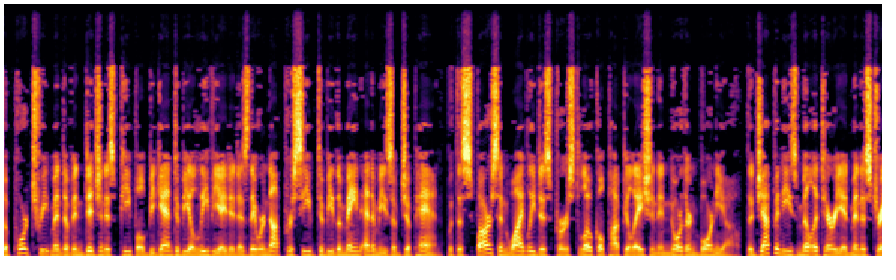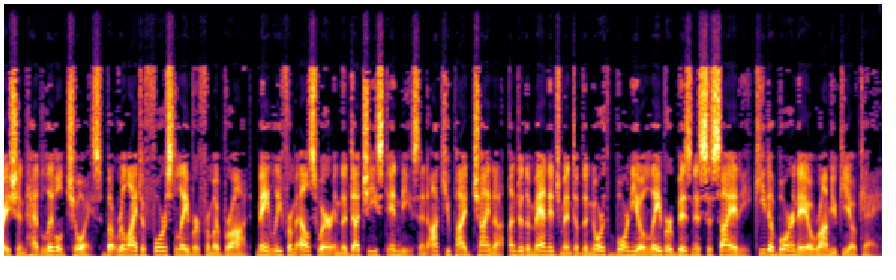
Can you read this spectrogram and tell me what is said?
the poor treatment of indigenous people began to be alleviated as they were not perceived to be the main enemies of Japan. With the sparse and widely dispersed local population in northern Borneo, the Japanese military administration had little choice but rely to forced labor from abroad, mainly from elsewhere in the Dutch East Indies and occupied China, under the management of the North Borneo Labour Business Society Kita Borneo Ramukioke.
